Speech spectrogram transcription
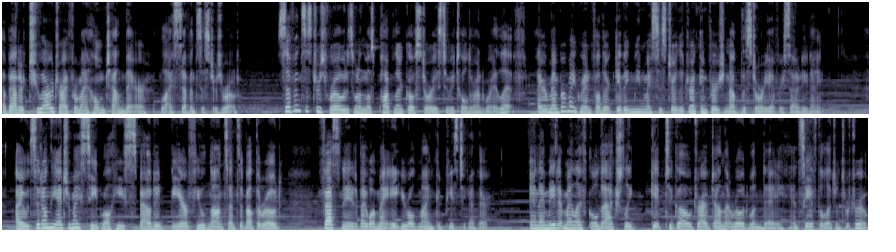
About a two hour drive from my hometown there lies Seven Sisters Road. Seven Sisters Road is one of the most popular ghost stories to be told around where I live. I remember my grandfather giving me and my sister the drunken version of the story every Saturday night. I would sit on the edge of my seat while he spouted beer fueled nonsense about the road, fascinated by what my eight year old mind could piece together. And I made it my life goal to actually get to go drive down that road one day and see if the legends were true.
